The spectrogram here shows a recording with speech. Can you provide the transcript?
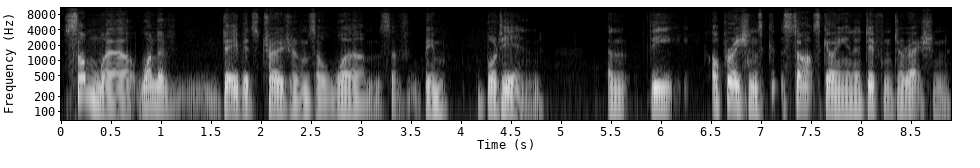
Somewhere, one of David's Trojans or worms have been put in and the operation starts going in a different direction,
